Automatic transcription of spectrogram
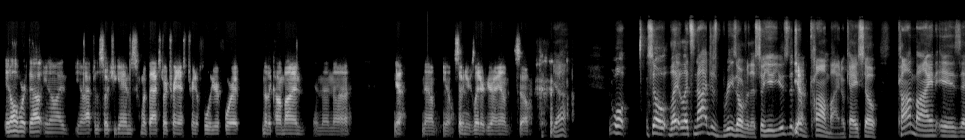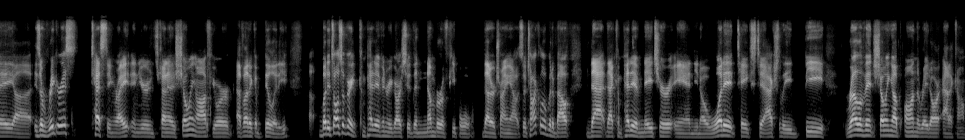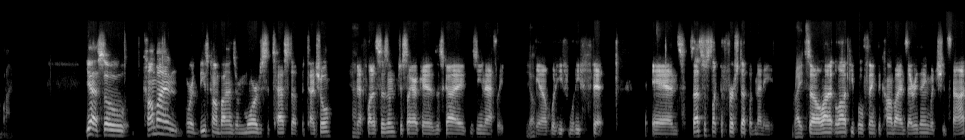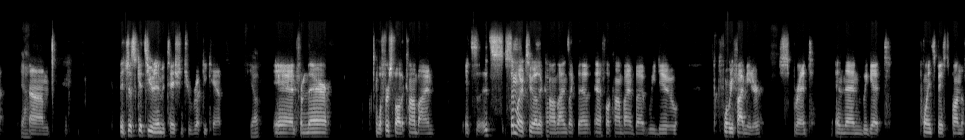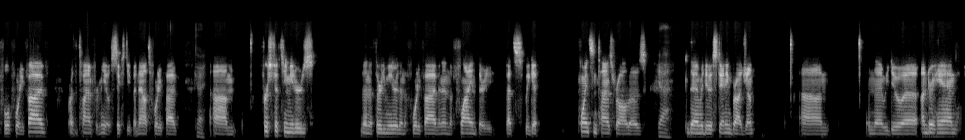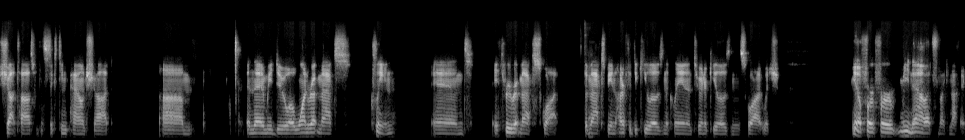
it all worked out. You know, I, you know, after the Sochi games, went back, started training, I trained a full year for it, another combine. And then, uh, yeah, now, you know, seven years later, here I am. So, yeah. Well, so let, us not just breeze over this. So you use the term yeah. combine. Okay. So combine is a, uh, is a rigorous testing, right? And you're kind of showing off your athletic ability. Uh, but it's also very competitive in regards to the number of people that are trying out. So talk a little bit about that that competitive nature and you know what it takes to actually be relevant, showing up on the radar at a combine. Yeah, so combine or these combines are more just a test of potential yeah. and athleticism. Just like okay, is this guy is he an athlete? Yep. You know, would he would he fit? And so that's just like the first step of many. Right. So a lot of a lot of people think the combine's everything, which it's not. Yeah. Um, it just gets you an invitation to rookie camp. Yep. And from there, well, first of all, the combine, it's it's similar to other combines like the NFL combine, but we do 45 meter sprint, and then we get points based upon the full 45. or at the time for me it was 60, but now it's 45. Okay. Um, first 15 meters, then the 30 meter, then the 45, and then the flying 30. That's we get points and times for all those. Yeah. Then we do a standing broad jump. Um, and then we do a underhand shot toss with a 16 pound shot. Um, and then we do a one rep max clean and a three rep max squat. The max being 150 kilos in the clean and 200 kilos in the squat, which you know for for me now that's like nothing.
